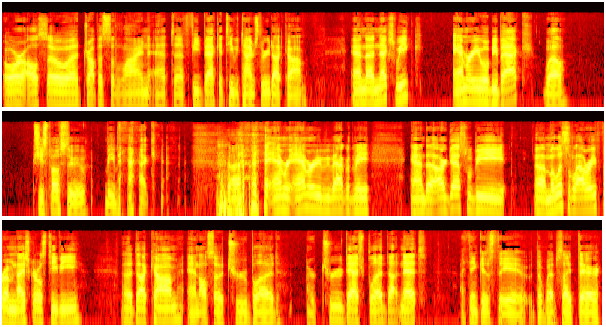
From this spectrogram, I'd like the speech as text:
or also uh, drop us a line at uh, feedback at tvtimes3.com. And uh, next week, Amory will be back. Well, she's supposed to be back. uh, Amory, Amory will be back with me. And uh, our guest will be Melissa Lowry from NiceGirlsTV.com dot com, and also True Blood or true-blood.net, I think is the the website there.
